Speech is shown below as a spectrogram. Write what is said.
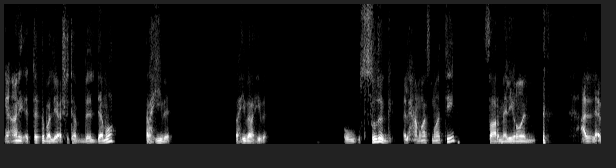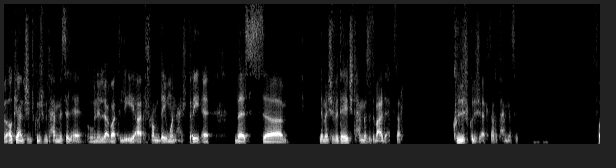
يعني أنا التجربة اللي عشتها بال demo رهيبة. رهيبة رهيبة. وصدق الحماس مالتي صار مليون على اللعبة. أوكي أنا كنت كلش متحمس لها ومن اللعبات اللي هي from day 1 حاشتريها بس آه لما شفتها هيك تحمست بعد أكثر. كلش كلش أكثر تحمست. ف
